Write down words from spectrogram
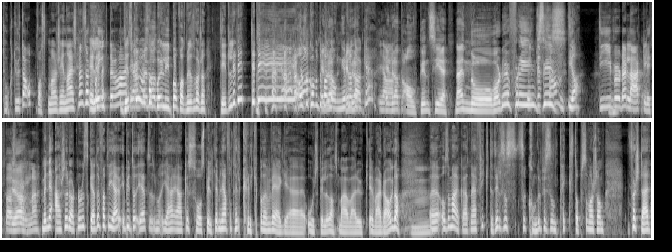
Tok du ut av oppvaskmaskina, Espen? Så Eller, flink du var. det skulle Ja, jo satt på en lyd på oppvaskmaskinen som var sånn diddeli-diddeli, Og så kom det ballonger fra taket. Ja. Eller at Altinn sier 'Nei, nå var du flink, sis'! sant? Ja. De burde lært litt av Ja. spillene. Men det er så rart når du skrev det, for at jeg, jeg, begynte, jeg, jeg, jeg har ikke så spilt det, men jeg har fått helt klikk på den VG-ordspillet da, som er hver, uke, hver dag. da Eh, Og så merka jeg at når jeg fikk det til, så, så kom det plutselig sånn tekst opp som var sånn Første er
